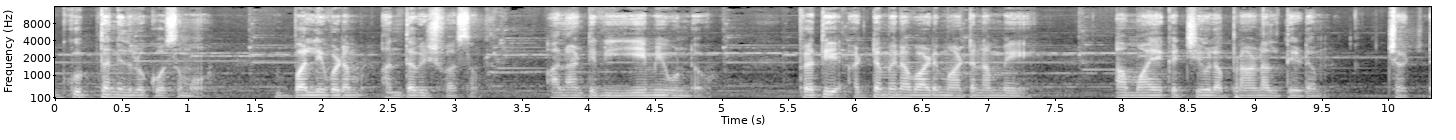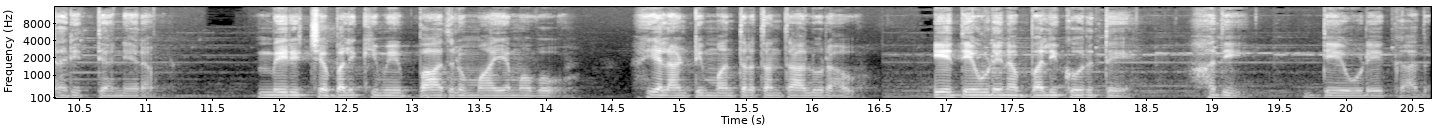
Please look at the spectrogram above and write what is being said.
గుప్త నిధుల కోసమో బలివ్వడం అంధవిశ్వాసం. అలాంటివి ఏమీ ఉండవు. ప్రతి అడ్డమైన వాడి మాట నమ్మి అమాయక జీవుల ప్రాణాలు తీయడం చట్టరీత్యా నేరం. మీరిచ్చే బలికి మీ బాధలు మాయమవు ఎలాంటి మంత్రతంత్రాలు రావు. ఏ దేవుడైనా బలి కోరితే అది దేవుడే కాదు.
